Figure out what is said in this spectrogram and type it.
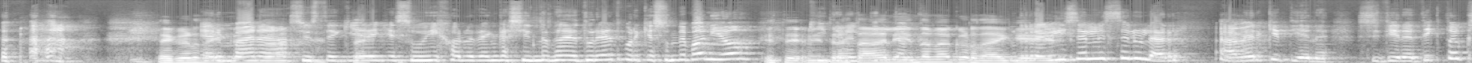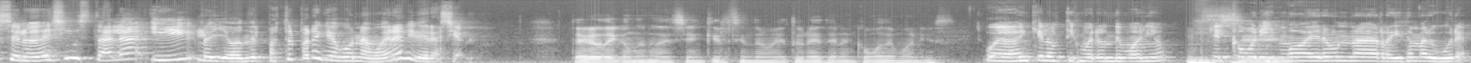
¿Te acuerdas? Hermana, cuando- si usted quiere que su hijo no tenga síndrome de Tourette porque es un demonio, Este, mientras estaba leyendo me acordaba que... Revise el celular a ver qué tiene. Si tiene TikTok, se lo desinstala y lo llevan del pastor para que haga una buena liberación. ¿Te acuerdas cuando nos decían que el síndrome de Tourette eran como demonios? Weón, que el autismo era un demonio, que el Sí. comunismo era una raíz de amargura.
